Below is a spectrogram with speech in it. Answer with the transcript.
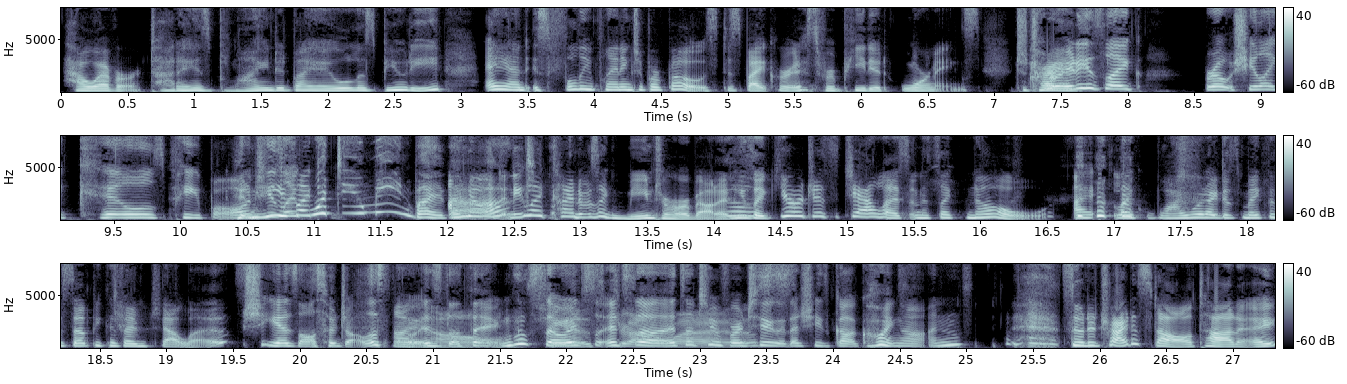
However, Tade is blinded by Ayoola's beauty and is fully planning to propose despite Korede's repeated warnings. To try Brady's like, bro, she like kills people. And And, he's, he's like, like- what do you mean by that? I know, and he like kind of was like mean to her about it. And he's like, "You're just jealous," and it's like, "No, I like. Why would I just make this up because I'm jealous?" she is also jealous though, is the thing. So She it's it's a it's a two for two that she's got going on. So to try to stall Tade,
